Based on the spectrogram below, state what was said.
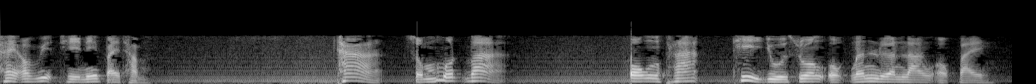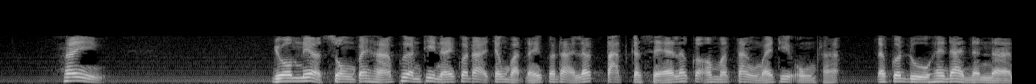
ให้เอาวิธีนี้ไปทำถ้าสมมุติว่าองค์พระที่อยู่ทรวงอกนั้นเลือนลางออกไป ให้ โยมเนี่ยส่งไปหาเพื่อนที่ไหนก็ได้จังหวัดไหนก็ได้ แล้วตัดกระแสแล้วก็เอามาตั้งไว้ที่องค์พระ แล้วก็ดูให้ได้นานๆน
